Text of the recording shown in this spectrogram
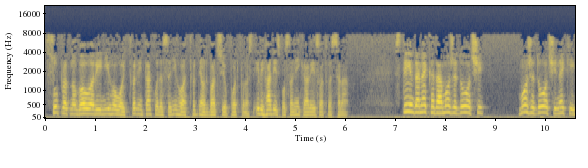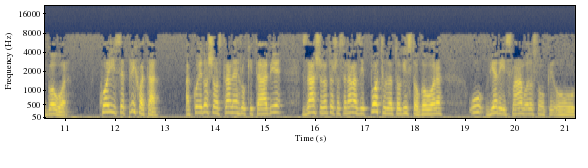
suprotno govori njihovoj tvrdnji tako da se njihova tvrdnja odbacuje u potpunosti. Ili hadis poslanika alihi veselam. S tim da nekada može doći, može doći neki govor koji se prihvata, a koji je došao od strane Ehlu Kitabije, zašto? Zato što se nalazi potvrda tog istog govora, u vjeri islamu, odnosno u, u,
